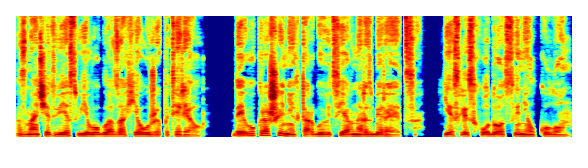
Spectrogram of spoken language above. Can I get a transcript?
Значит, вес в его глазах я уже потерял. Да и в украшениях торговец явно разбирается, если сходу оценил кулон.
